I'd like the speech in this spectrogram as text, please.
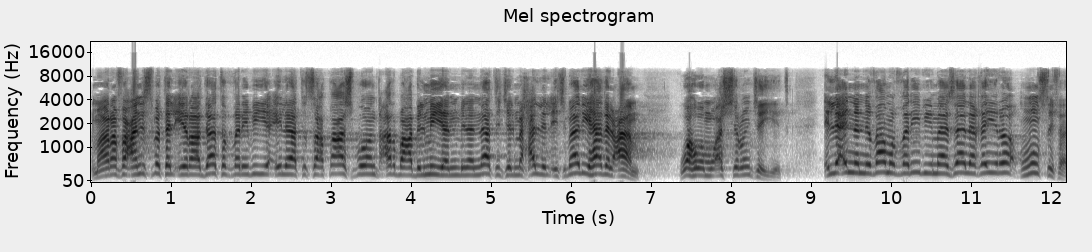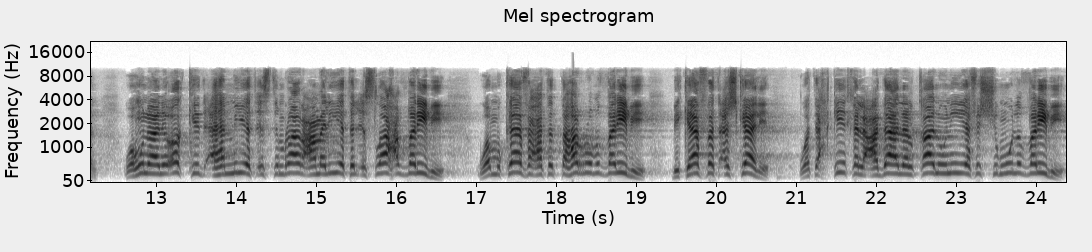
ما رفع نسبة الإيرادات الضريبية إلى 19.4% من الناتج المحلي الإجمالي هذا العام وهو مؤشر جيد. إلا أن النظام الضريبي ما زال غير منصفا وهنا نؤكد أهمية استمرار عملية الإصلاح الضريبي ومكافحة التهرب الضريبي بكافة أشكاله وتحقيق العدالة القانونية في الشمول الضريبي.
